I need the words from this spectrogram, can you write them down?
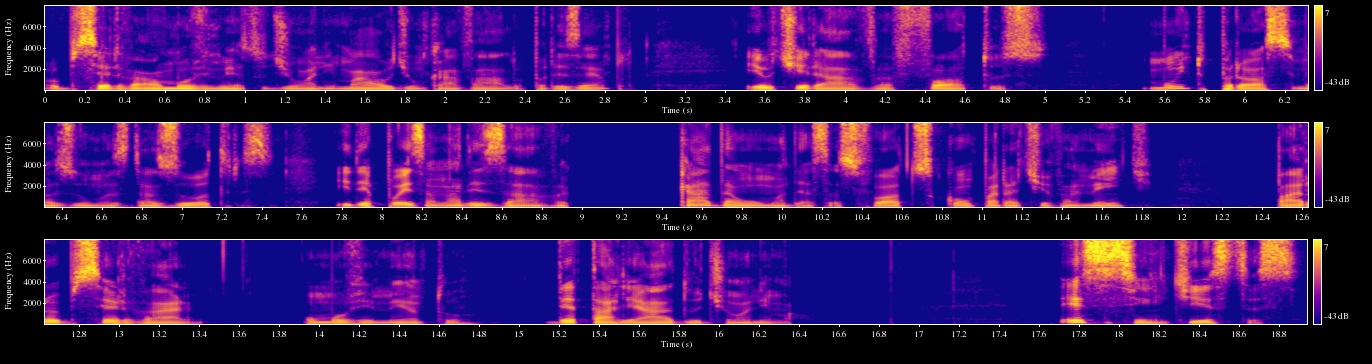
observar o movimento de um animal, de um cavalo, por exemplo, eu tirava fotos muito próximas umas das outras e depois analisava cada uma dessas fotos comparativamente para observar o movimento detalhado de um animal. Esses cientistas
